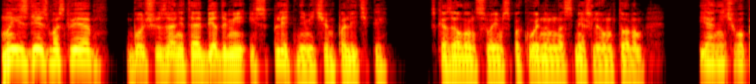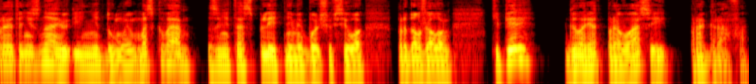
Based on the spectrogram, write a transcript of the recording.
Мы здесь, в Москве, больше заняты обедами и сплетнями, чем политикой, сказал он своим спокойным, насмешливым тоном – я ничего про это не знаю и не думаю. Москва занята сплетнями больше всего, продолжал он. Теперь говорят про вас и про графа.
